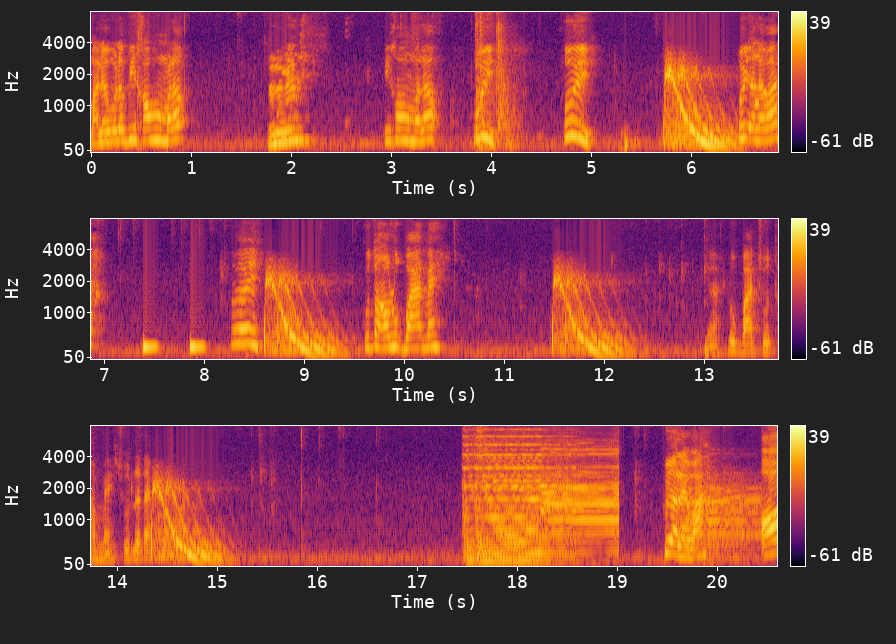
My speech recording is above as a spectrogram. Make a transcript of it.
มาเร็วมาเร็วพี่เข้าห้องมาแล้ว อืมพี่เข้าห้องมาแล้ว อุ้ยอุ้ยอุ้ยอะไรวะเฮ้ยกูต้องเอาลูกบาสไหมเดี๋ยวลูกบาสชุดทำไมชุดแล้วได้ พื่ออะไรวะ อ๋อ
